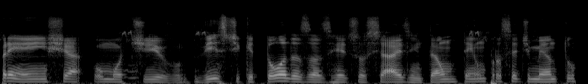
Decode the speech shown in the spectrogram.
preencha o motivo. Viste que todas as redes sociais então têm um procedimento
